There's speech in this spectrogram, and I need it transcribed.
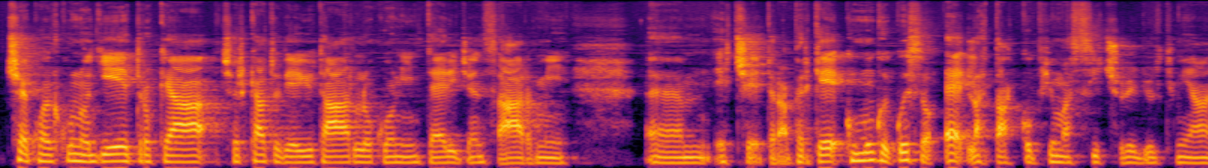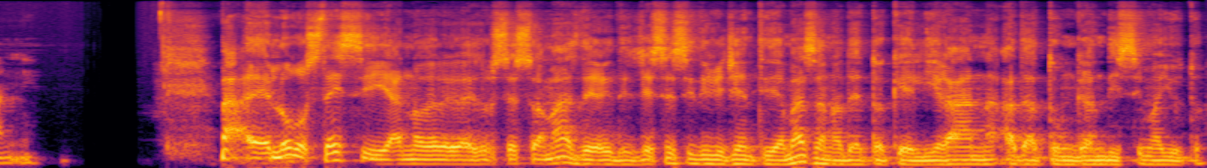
c'è qualcuno dietro che ha cercato di aiutarlo con intelligence, armi, ehm, eccetera? Perché comunque questo è l'attacco più massiccio degli ultimi anni. Ma eh, loro stessi hanno, eh, lo stesso Hamas, gli stessi dirigenti di Hamas hanno detto che l'Iran ha dato un grandissimo aiuto.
